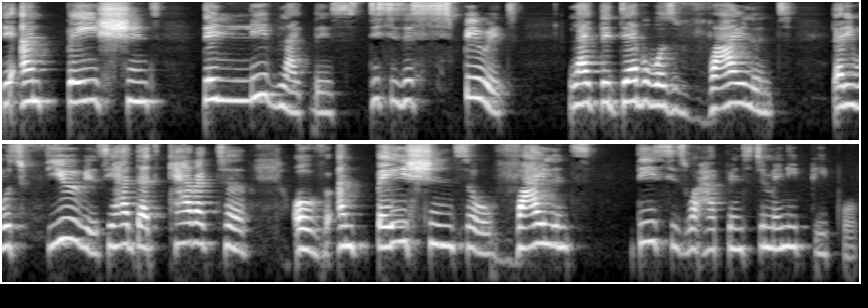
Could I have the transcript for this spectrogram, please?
they're impatient. They live like this. This is a spirit. Like the devil was violent, that he was furious. He had that character of impatience or violence. This is what happens to many people.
